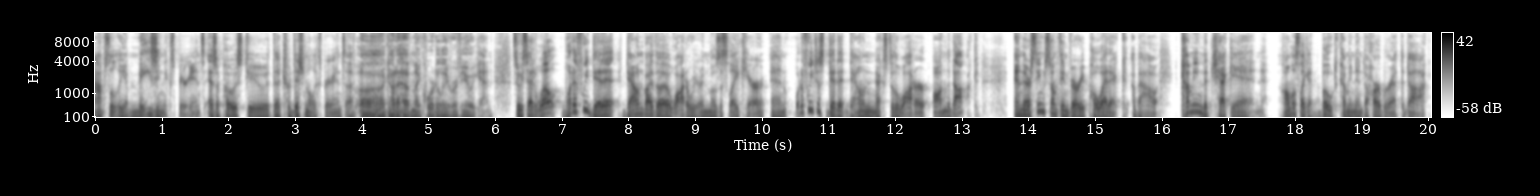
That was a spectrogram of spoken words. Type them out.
absolutely amazing experience as opposed to the traditional experience of, oh, I got to have my quarterly review again? So we said, well, what if we did it down by the water? We were in Moses Lake here. And what if we just did it down next to the water on the dock? And there seems something very poetic about coming to check in, almost like a boat coming into harbor at the dock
